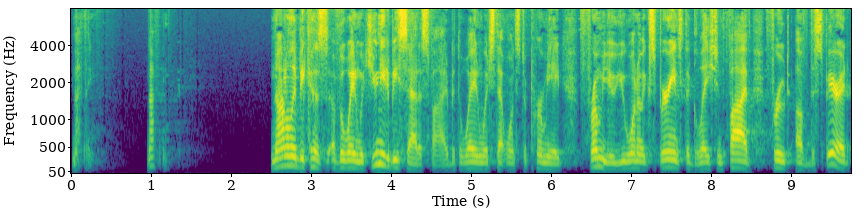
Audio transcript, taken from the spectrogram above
Nothing. Nothing. Not only because of the way in which you need to be satisfied, but the way in which that wants to permeate from you. You want to experience the Galatians 5 fruit of the Spirit.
